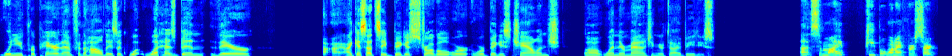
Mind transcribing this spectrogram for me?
when you prepare them for the holidays, like what what has been their, I, I guess I'd say biggest struggle or or biggest challenge uh, when they're managing their diabetes. Uh, so my people, when I first start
